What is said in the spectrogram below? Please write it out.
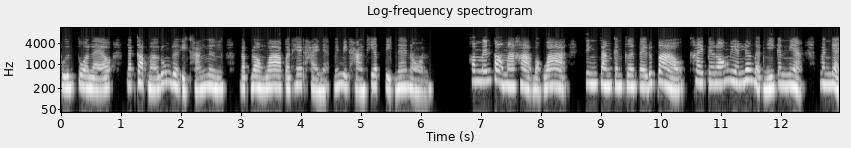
ฟื้นตัวแล้ว และกลับมารุ่งเรืองอีกครั้งหนึ่งรับรองว่าประเทศไทยเนี่ยไม่มีทางเทียบติดแน่นอนคอมเมนต์ต่อมาค่ะ บอกว่า จริงจังกันเกินไปหรือเปล่า ใครไปร้องเรียนเรื่องแบบนี้กันเนี่ย มันใหญ่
